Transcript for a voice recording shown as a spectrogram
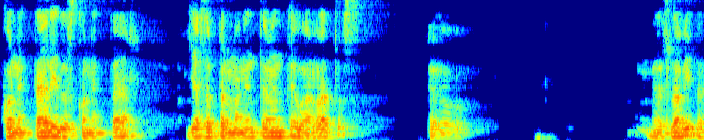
conectar y desconectar, ya sea permanentemente o a ratos. Pero es la vida.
